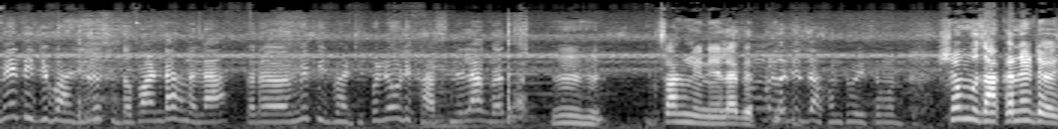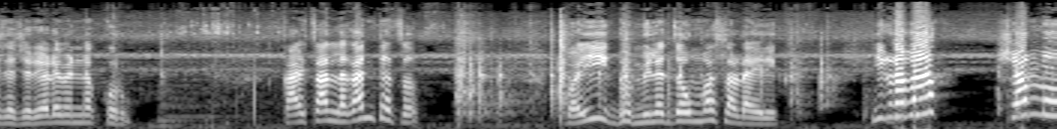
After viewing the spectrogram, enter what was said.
मेथीची भाजीला सुद्धा पाणी टाकलं ना तर मेथीची भाजी पण एवढी खास नाही लागत. हम्म, हम्म. चांगली नाही लागत. ती लगेच झाकण ठेवायचं म्हणतो. शंभू झाका नाही ठेवायचं त्याच्यावर एवढ्या वेळ करू. काय चाललं का न त्याचं? बाई घमीला जाऊन बसला डायरेक्ट इकडं बघ शंभू.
